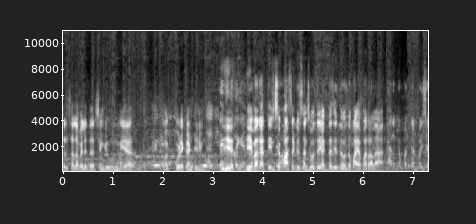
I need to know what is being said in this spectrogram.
तर चला पहिले दर्शन घेऊन या. मग पुढे कंटिन्यू हे बघा तीनशे पासष्ट दिवसांशी बोलतो एकदाच येतो बोलतो पाया पराला. पैसे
